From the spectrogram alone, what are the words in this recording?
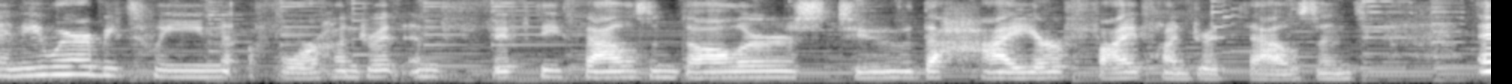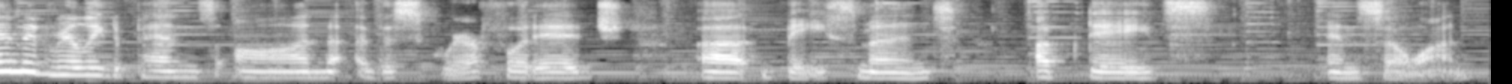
anywhere between $450,000 to the higher 500,000, and it really depends on the square footage, uh, basement, updates, and so on.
